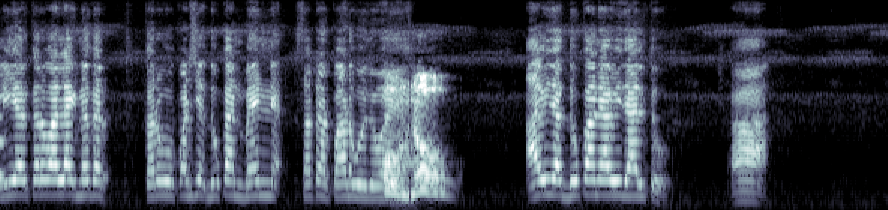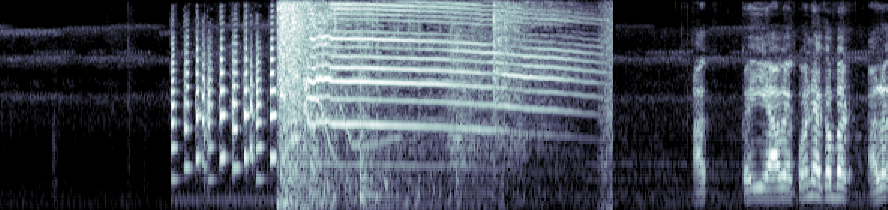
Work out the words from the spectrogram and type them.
ક્લિયર કરવા લાગ નગર કરવું પડશે. દુકાન બેન ને શટર પાડવું જોઈએ આવી જા દુકાને આવી જાય તું. હા. આ કઈ આવે કોને ખબર? હાલો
